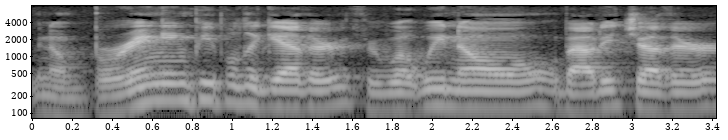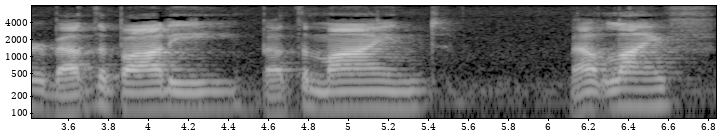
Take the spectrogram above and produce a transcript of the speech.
you know, bringing people together through what we know about each other, about the body, about the mind, about life.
